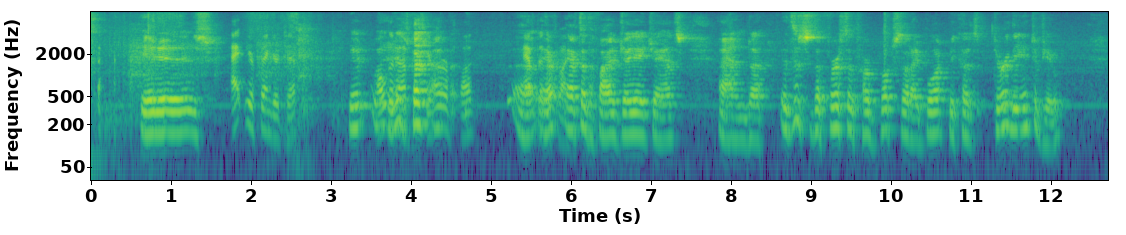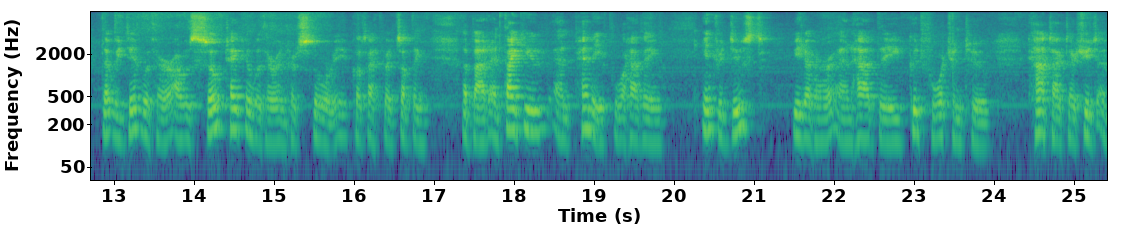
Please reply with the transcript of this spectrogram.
it is at your fingertips. It, Hold it, up. Uh, after, the fire. after the fire, J.A. Jance. And uh, this is the first of her books that I bought because during the interview that we did with her, I was so taken with her and her story because I read something about it. And thank you and Penny for having introduced me to her and had the good fortune to contact her. She's a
